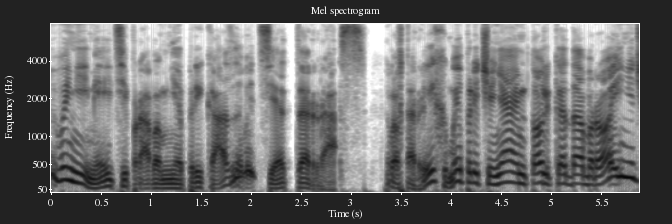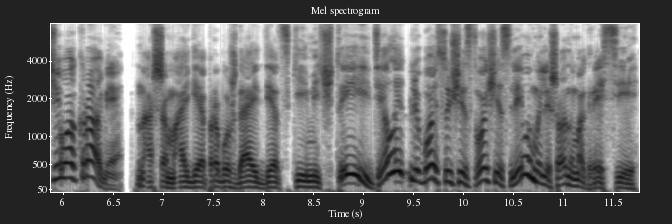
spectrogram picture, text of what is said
«вы не имеете права мне приказывать это раз. Во-вторых, мы причиняем только добро и ничего кроме. Наша магия пробуждает детские мечты и делает любое существо счастливым и лишенным агрессии.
